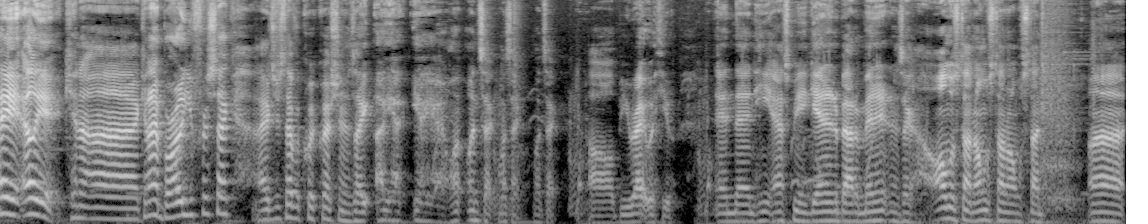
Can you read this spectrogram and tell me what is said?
"Hey, Elliot, can I can I borrow you for a sec? I just have a quick question." It's like, "Oh yeah, yeah, yeah. One, one sec, one sec, one sec. I'll be right with you." And then he asked me again in about a minute, and I was like, "Almost done, almost done, almost done." Uh,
